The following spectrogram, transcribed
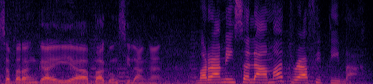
sa barangay uh, Bagong Silangan. Maraming salamat, Rafi Tima.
